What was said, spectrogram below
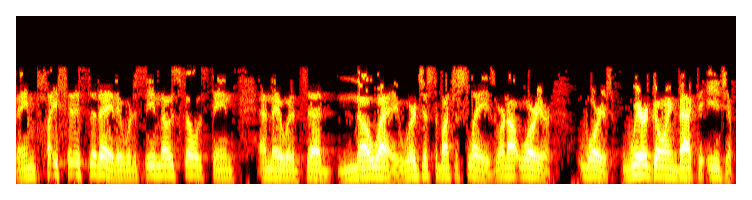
same place it is today. They would have seen those Philistines and they would have said, No way, we're just a bunch of slaves. We're not warrior warriors. We're going back to Egypt.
